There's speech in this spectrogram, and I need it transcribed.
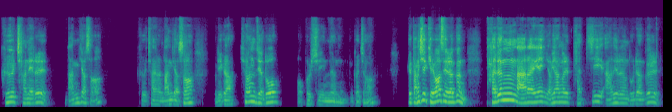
그 잔해를 남겨서 그 잔해를 남겨서 우리가 현재도 어, 볼 수 있는 거죠. 그 당시 개화 세력은 다른 나라의 영향을 받지 않으려는 노력을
